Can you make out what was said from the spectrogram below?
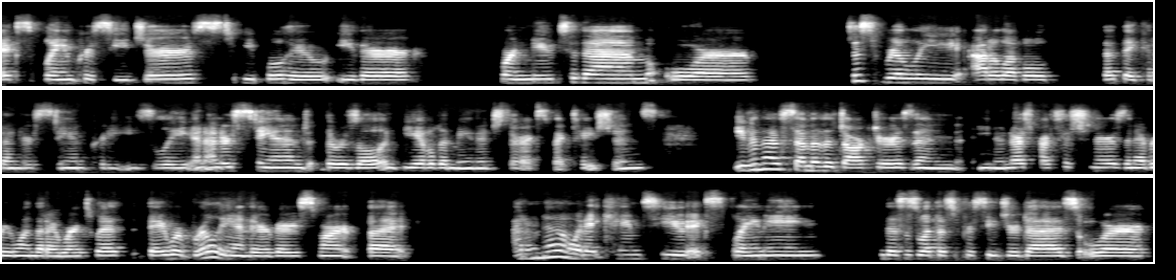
explain procedures to people who either were new to them or just really at a level that they could understand pretty easily and understand the result and be able to manage their expectations. Even though some of the doctors and you know nurse practitioners and everyone that i worked with they were brilliant they were very smart but I don't know, when it came to explaining this is what this procedure does, or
